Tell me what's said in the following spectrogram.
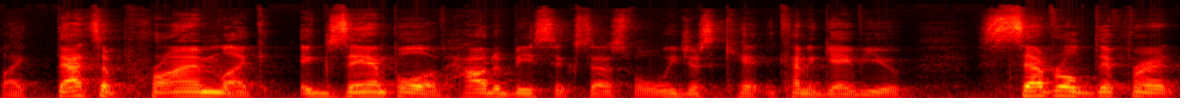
Like that's a prime like example of how to be successful. We just kind of gave you several different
